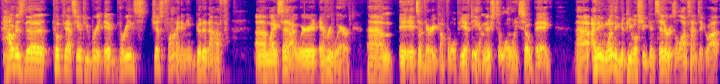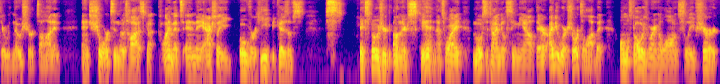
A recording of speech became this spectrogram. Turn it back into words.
how does the Kokatat CO2 breathe? It breathes just fine. I mean, good enough. Um, like I said, I wear it everywhere. Um, it, it's a very comfortable PFD. I mean, they're still only so big. Uh, I think one thing that people should consider is a lot of times they go out there with no shirts on and and shorts in those hottest climates, and they actually overheat because of s- exposure on their skin. That's why most of the time you'll see me out there. I do wear shorts a lot, but almost always wearing a long sleeve shirt.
